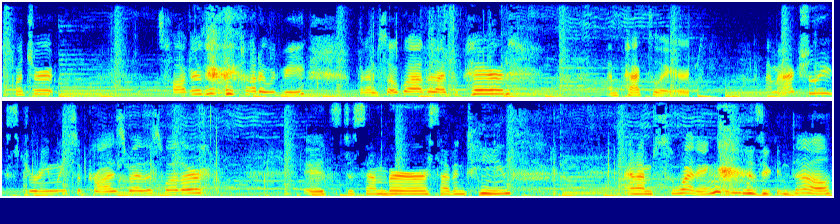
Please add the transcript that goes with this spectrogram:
sweatshirt. It's hotter than I thought it would be, but I'm so glad that I prepared and packed layers. I'm actually extremely surprised by this weather. It's December 17th and I'm sweating, as you can tell.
